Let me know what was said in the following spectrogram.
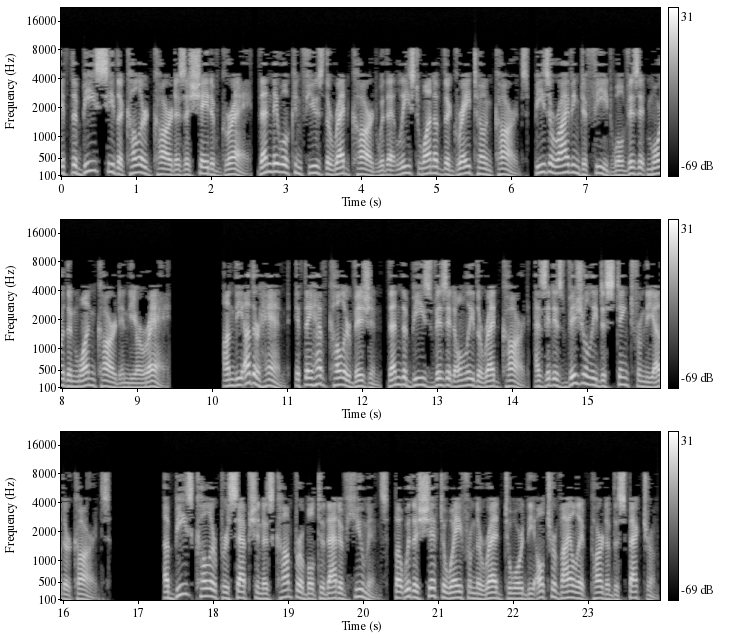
If the bees see the colored card as a shade of gray, then they will confuse the red card with at least one of the gray tone cards. Bees arriving to feed will visit more than one card in the array. On the other hand, if they have color vision, then the bees visit only the red card, as it is visually distinct from the other cards. A bee's color perception is comparable to that of humans, but with a shift away from the red toward the ultraviolet part of the spectrum.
